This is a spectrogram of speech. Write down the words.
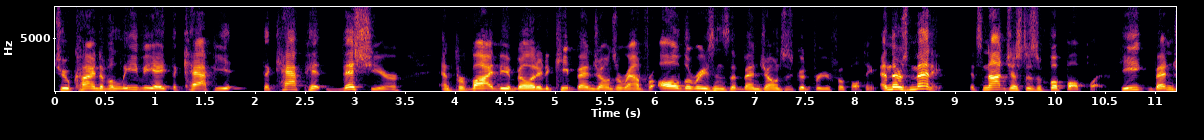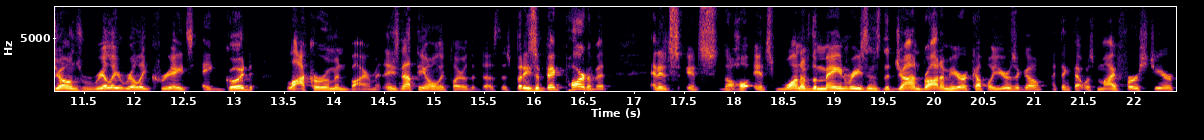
to kind of alleviate the cap the cap hit this year and provide the ability to keep Ben Jones around for all the reasons that Ben Jones is good for your football team. And there's many. It's not just as a football player. He Ben Jones really really creates a good locker room environment. And he's not the only player that does this, but he's a big part of it. And it's it's the whole it's one of the main reasons that Jon brought him here a couple years ago. I think that was my first year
